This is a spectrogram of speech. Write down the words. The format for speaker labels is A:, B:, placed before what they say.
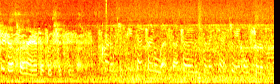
A: takeoff, Sunrider, JetBlue 685. Cardinal 1610, turn left on Charlie, this is the next taxiway and hold short of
